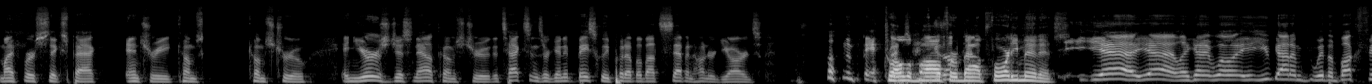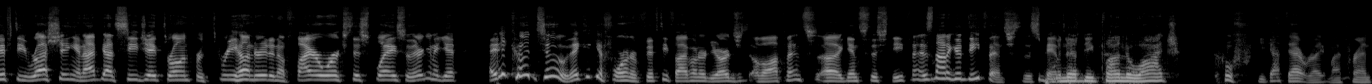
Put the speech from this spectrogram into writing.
my first six pack entry comes comes true, and yours just now comes true, the Texans are going to basically put up about 700 yards on the Panthers. Throw the ball for about 40 minutes. Yeah, yeah. Like, uh, well, you've got them with a buck 50 rushing, and I've got CJ throwing for 300 in a fireworks display. So they're going to get, and they could too. They could get 450, 500 yards of offense uh, against this defense. It's not a good defense, this Panthers. Wouldn't that be fun to watch? Oof, you got that right, my friend.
